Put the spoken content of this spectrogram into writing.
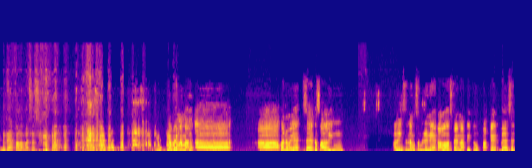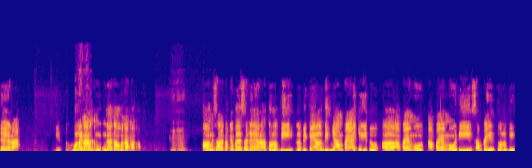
udah kalau bahasa Sunda. Tapi memang eh, eh, apa namanya? Saya tuh paling paling senang sebenarnya kalau stand up itu pakai bahasa daerah gitu. Boleh, Karena nggak tahu kenapa Mm-mm. kalau misalnya pakai bahasa daerah tuh lebih lebih kayak lebih nyampe aja gitu. Eh, apa yang mau apa yang mau disampaikan tuh lebih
